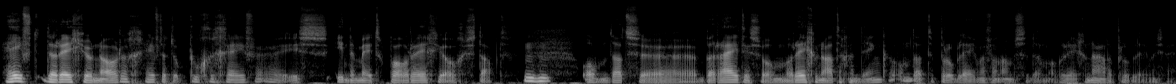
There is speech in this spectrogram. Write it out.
Heeft de regio nodig, heeft het ook toegegeven, is in de metropoolregio gestapt. Mm omdat ze bereid is om regionaal te gaan denken, omdat de problemen van Amsterdam ook regionale problemen zijn.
